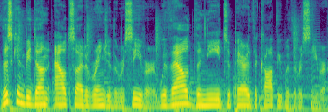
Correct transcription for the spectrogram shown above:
This can be done outside of range of the receiver, without the need to pair the copy with the receiver.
